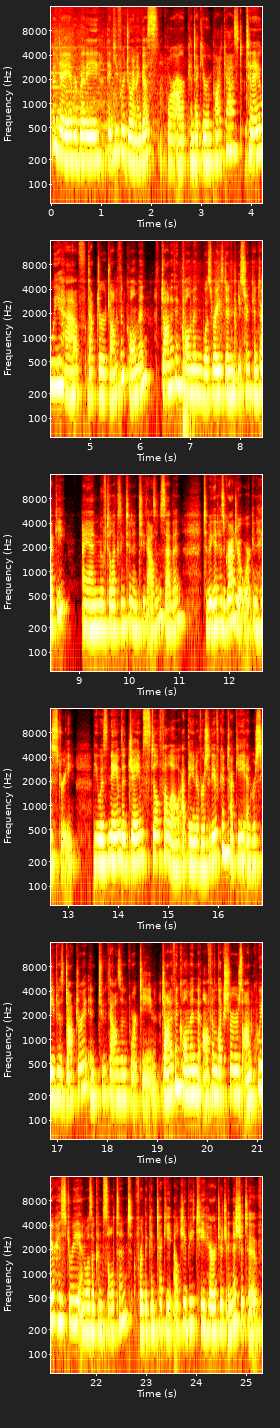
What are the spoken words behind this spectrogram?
Good day, everybody. Thank you for joining us for our Kentucky Room podcast. Today we have Dr. Jonathan Coleman. Jonathan Coleman was raised in Eastern Kentucky and moved to Lexington in 2007 to begin his graduate work in history. He was named the James Still Fellow at the University of Kentucky and received his doctorate in 2014. Jonathan Coleman often lectures on queer history and was a consultant for the Kentucky LGBT Heritage Initiative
